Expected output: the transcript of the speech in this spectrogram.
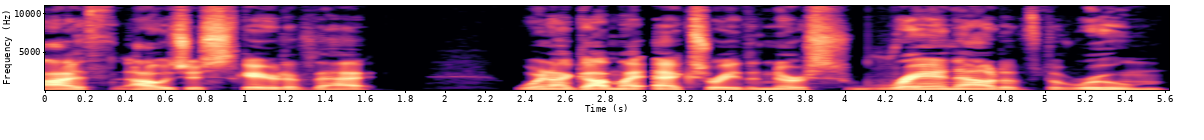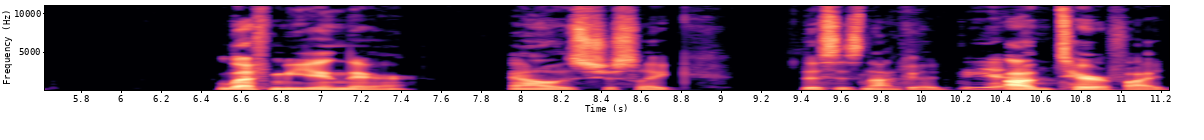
i th- i was just scared of that when i got my x-ray the nurse ran out of the room left me in there and i was just like this is not good Yeah. I'm terrified.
